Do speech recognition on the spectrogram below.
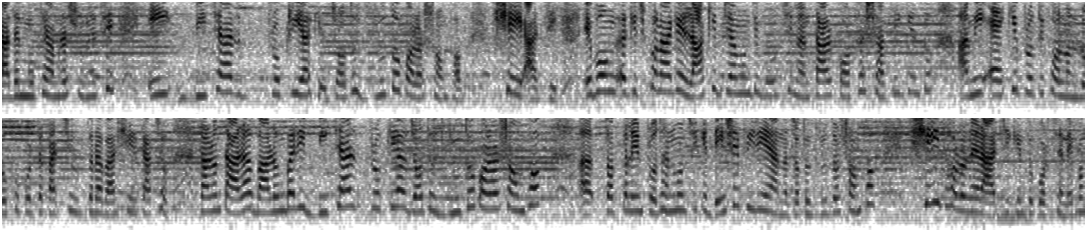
তাদের মুখে আমরা শুনেছি এই বিচার প্রক্রিয়াকে যত দ্রুত করা সম্ভব সেই আর্জি। এবং কিছুক্ষণ আগে রাকিব যেমনটি বলছিলেন, তার কথার সাথেই কিন্তু আমি একই প্রতিফলন লক্ষ্য করতে পারছি উত্তরাবাসীর কাছেও। কারণ তারা বারংবারই বিচার প্রক্রিয়া যত দ্রুত করা সম্ভব তৎকালীন প্রধানমন্ত্রীকে দেশে ফিরিয়ে আনা যত দ্রুত সম্ভব, সেই ধরনের আর্জি কিন্তু করছেন। এবং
